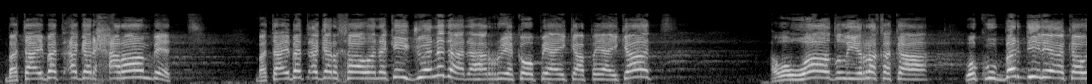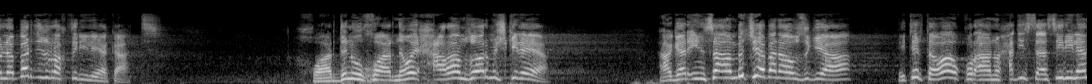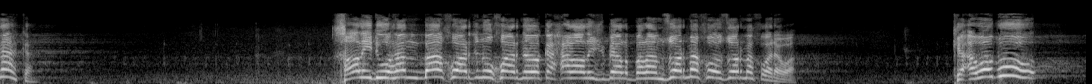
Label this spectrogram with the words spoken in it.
بەتایبەت ئەگەر حەرام بێت، بەتایبەت ئەگەر خاوەنەکەی گوێ نەدا لە هەر ڕوویەکەوە پیایکا پیایکات، ئەوە وا دڵی ڕەقەکا وەکو بەردی لێ ئەکا و لە بەردیش ڕەقتری لێ ئەکات. خواردن و خواردنەوەی حەرام زۆر مشکلەیە ئەگەر ئینسان بچێ بە ناوزگیا ئیتر تەواو قورآن و حەدیث تەسیری لە ناکە خاڵی دووهەم با خواردن و خواردنەوە کە حەڵاڵیش بێڵ بەڵام زۆر مەخۆ زۆر مەخۆرەوە کە ئەوە بوو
